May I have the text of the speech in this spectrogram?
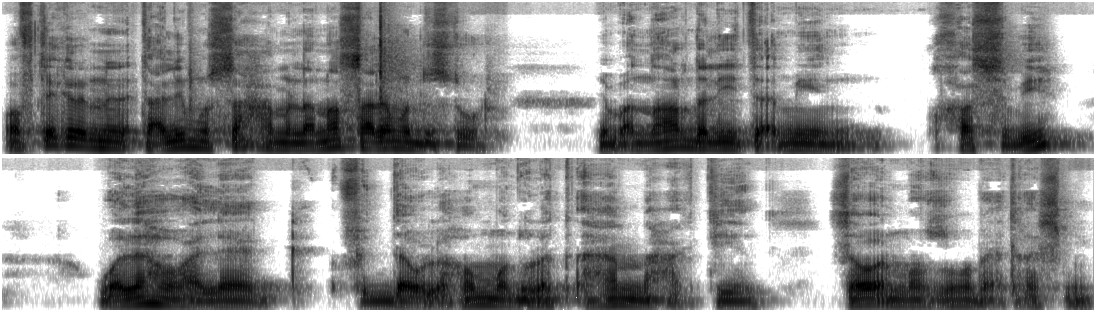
وافتكر إن التعليم والصحة من اللي نص عليهم الدستور. يبقى النهاردة ليه تأمين خاص بيه وله علاج في الدولة. هم دولت أهم حاجتين سواء المنظومة بقت رسمي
